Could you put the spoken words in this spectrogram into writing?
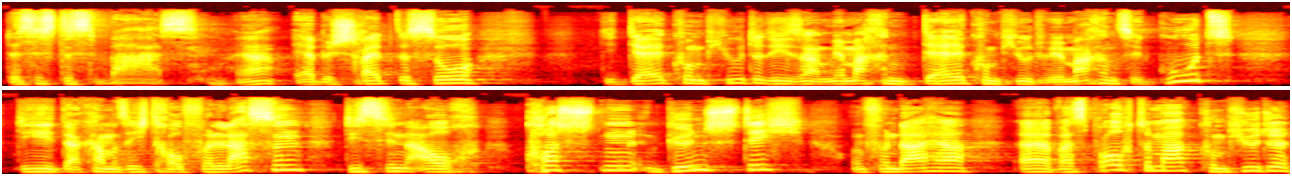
das ist das Was. Ja? Er beschreibt es so, die Dell-Computer, die sagen, wir machen Dell-Computer, wir machen sie gut, die, da kann man sich drauf verlassen, die sind auch kostengünstig und von daher, äh, was braucht der Markt? Computer,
